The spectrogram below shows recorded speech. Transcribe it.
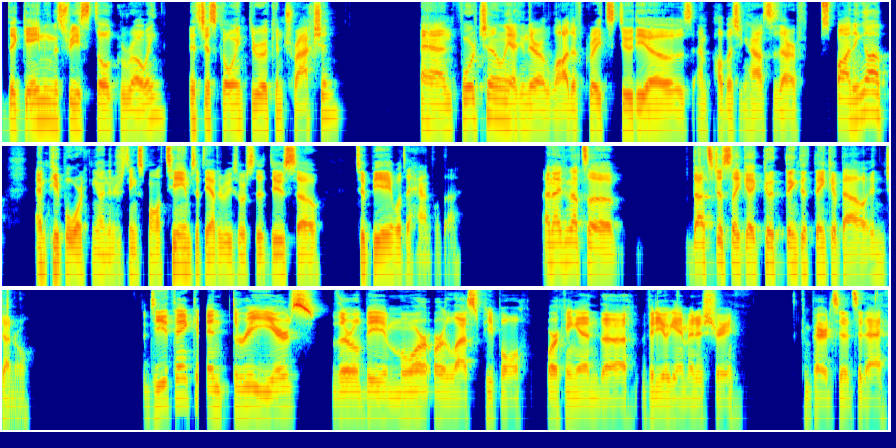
the gaming industry is still growing. It's just going through a contraction. And fortunately, I think there are a lot of great studios and publishing houses that are spawning up and people working on interesting small teams if they have the resources to do so to be able to handle that and I think that's a that's just like a good thing to think about in general. Do you think in three years there will be more or less people working in the video game industry compared to today?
